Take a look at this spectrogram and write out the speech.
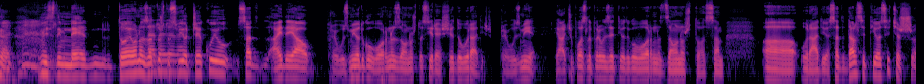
Mislim, ne, to je ono da, zato da, što da. svi očekuju, sad, ajde ja, preuzmi odgovornost za ono što si rešio da uradiš. Preuzmi je. Ja ću posle preuzeti odgovornost za ono što sam uh, uh, uradio. Sad, da li se ti osjećaš uh,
